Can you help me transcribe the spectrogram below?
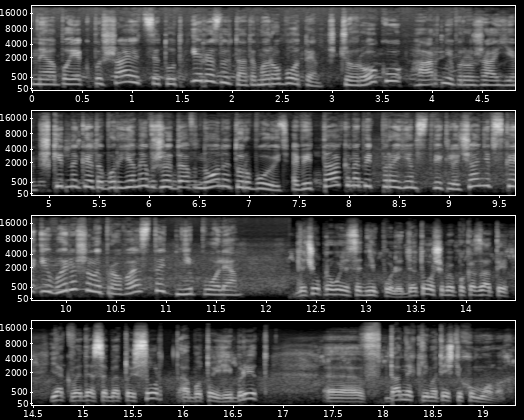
Неабияк пишаються тут і результатами роботи. Щороку гарні врожаї. Шкідники та бур'яни вже давно не турбують. Відтак на підприємстві Клячанівське і вирішили провести дні поля. Для чого проводяться дні поля? Для того, щоб показати, як веде себе той сорт або той гібрид е, в даних кліматичних умовах.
